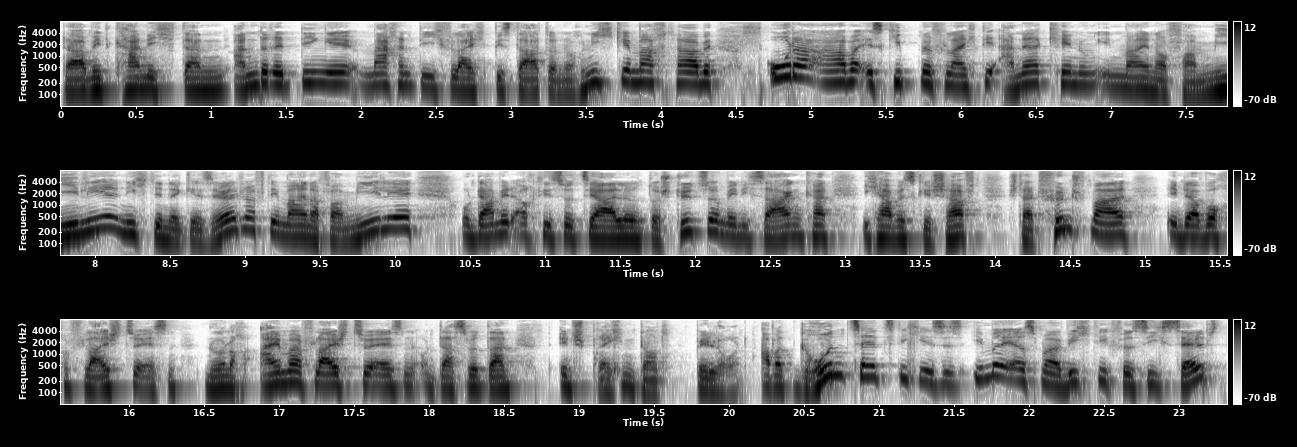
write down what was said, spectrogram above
Damit kann ich dann andere Dinge machen, die ich vielleicht bis dato noch nicht gemacht habe. Oder aber es gibt mir vielleicht die Anerkennung in meiner Familie, nicht in der Gesellschaft, in meiner Familie und damit auch die soziale Unterstützung, wenn ich sagen kann, ich habe es geschafft, statt fünfmal in der Woche Fleisch zu essen, nur noch einmal Fleisch zu essen und das wird dann entsprechend dort belohnt. Aber grundsätzlich ist es immer erstmal wichtig für sich selbst,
